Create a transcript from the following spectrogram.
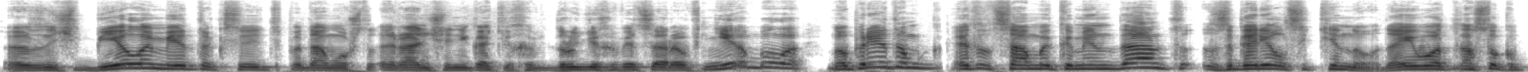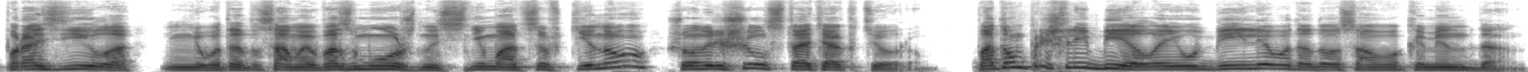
значит, белыми, так сказать, потому что раньше никаких других офицеров не было. Но при этом этот самый комендант загорелся кино. Да, его настолько поразила вот эта самая возможность сниматься в кино, что он решил стать актером. Потом пришли белые и убили вот этого самого коменданта.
